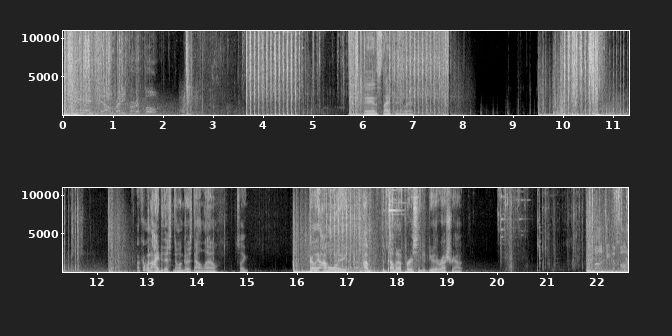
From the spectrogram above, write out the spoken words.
New intel, ready for report. And sniped anyway. Come when I do this, no one goes down low? It's like apparently I'm only I'm the dumb enough person to do the rush route. The bomb.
